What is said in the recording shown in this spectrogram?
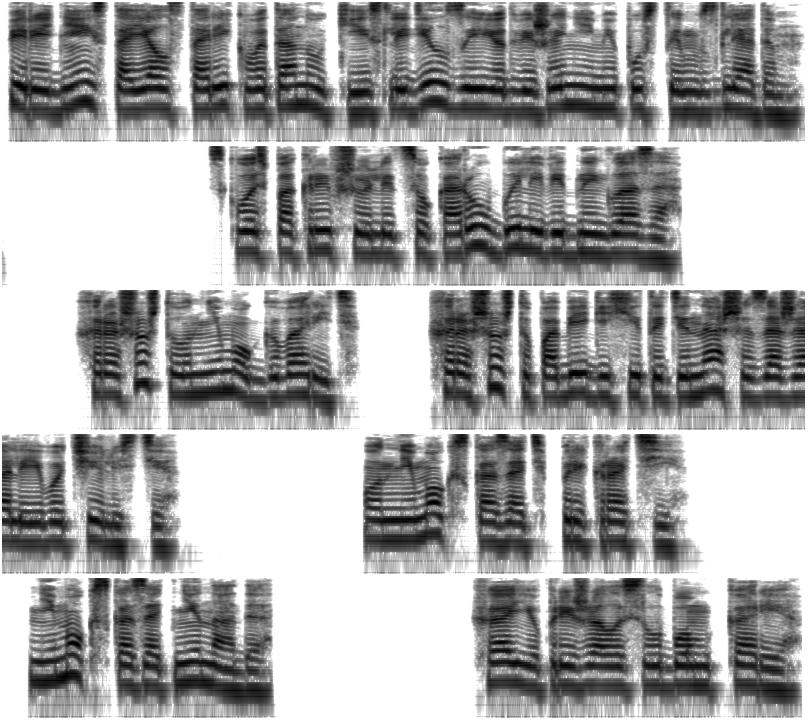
Перед ней стоял старик ватануки и следил за ее движениями пустым взглядом. Сквозь покрывшую лицо кору были видны глаза. Хорошо, что он не мог говорить. Хорошо, что побеги Хитодинаши зажали его челюсти. Он не мог сказать «прекрати». Не мог сказать «не надо». Хайо прижалась лбом к коре.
